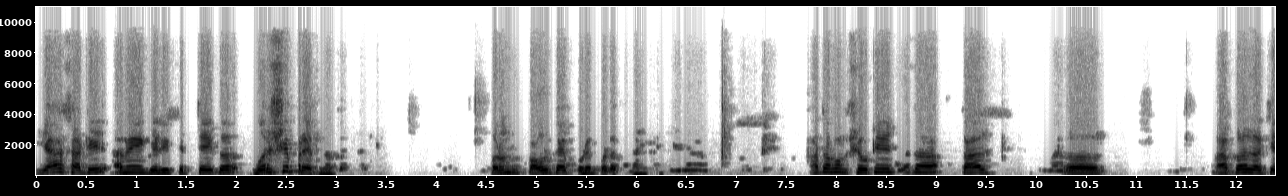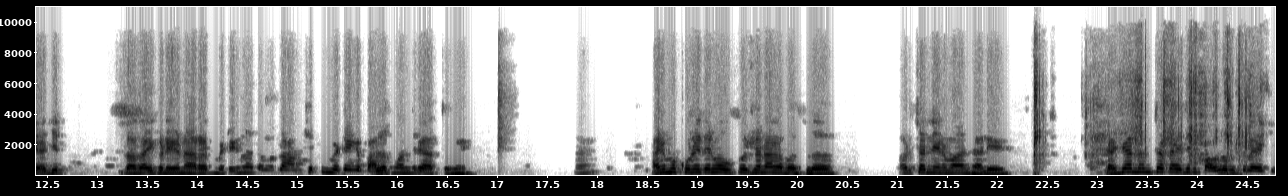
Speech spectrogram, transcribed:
यासाठी आम्ही गेली कित्येक वर्ष प्रयत्न करतो परंतु पाऊल काय पुढे पडत नाही. आता मग शेवटी आता काल अं, कळलं की अजित दादा इकडे येणार आहेत मिटिंगला तर म्हटलं आमची पण मिटिंग आहे. पालकमंत्री आहात तुम्ही. आणि मग कोणीतरी मग उपोषणाला बसलं. अडचण निर्माण झाली. त्याच्यानंतर काहीतरी पावलं उचलायची.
